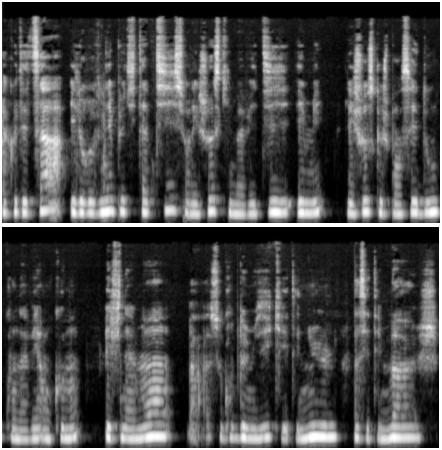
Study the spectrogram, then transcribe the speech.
à côté de ça, il revenait petit à petit sur les choses qu'il m'avait dit aimer, les choses que je pensais donc qu'on avait en commun. Et finalement, bah, ce groupe de musique qui était nul, ça c'était moche,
